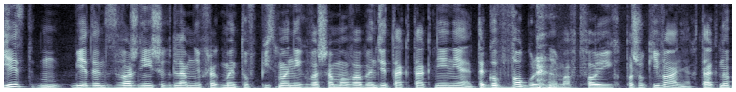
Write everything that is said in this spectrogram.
jest jeden z ważniejszych dla mnie fragmentów pisma, niech wasza mowa będzie tak, tak, nie, nie. Tego w ogóle nie ma w twoich poszukiwaniach, tak? No,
